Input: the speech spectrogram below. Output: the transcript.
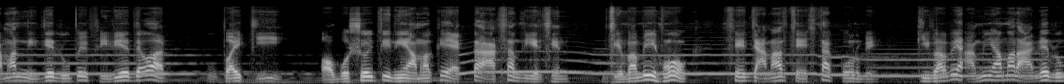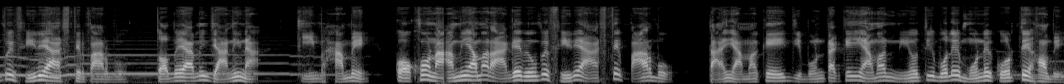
আমার নিজের রূপে ফিরিয়ে দেওয়ার উপায় কি। অবশ্যই তিনি আমাকে একটা আশা দিয়েছেন। যেভাবেই হোক, সে জানার চেষ্টা করবে কীভাবে আমি আমার আগের রূপে ফিরে আসতে পারব। তবে আমি জানি না কীভাবে কখন আমি আমার আগের রূপে ফিরে আসতে পারব? তাই আমাকে এই জীবনটাকেই আমার নিয়তি বলে মনে করতে হবে।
